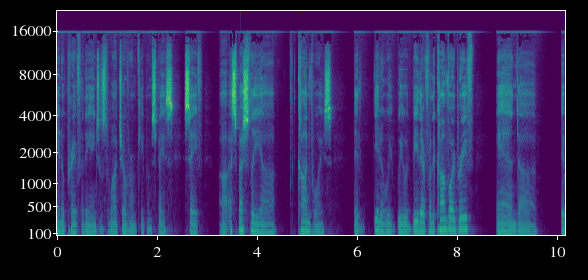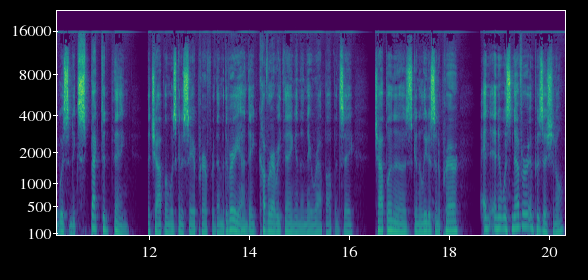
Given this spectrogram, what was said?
you know, pray for the angels to watch over them, keep them space safe, uh, especially uh, convoys. They, you know, we, we would be there for the convoy brief, and uh, it was an expected thing. The chaplain was going to say a prayer for them at the very end. They cover everything, and then they wrap up and say, "Chaplain is going to lead us in a prayer," and and it was never impositional.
